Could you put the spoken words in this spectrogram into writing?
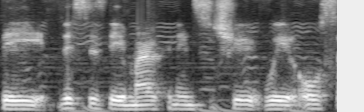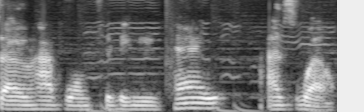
The, this is the American Institute. We also have one for the UK as well.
